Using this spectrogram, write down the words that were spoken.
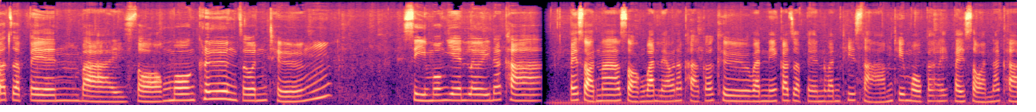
ก็จะเป็นบ่าย2โมงครึ่งจนถึง4โมงเย็นเลยนะคะ ไปสอนมา 2 วันแล้วนะคะ ก็คือวันนี้ก็จะเป็นวันที่ 3 ที่โมไปไปสอนนะคะ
